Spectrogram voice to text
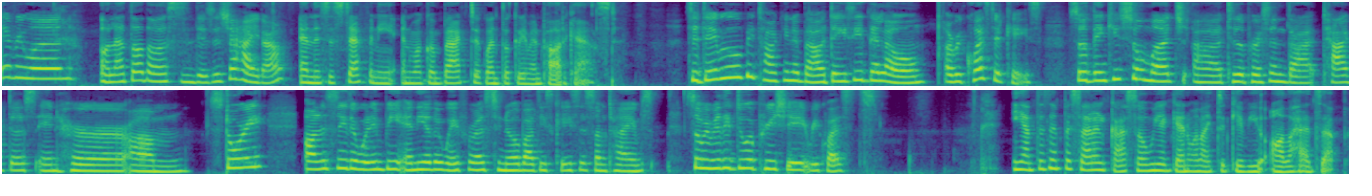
everyone! Hola a todos! This is Jahaira. And this is Stephanie, and welcome back to Cuento Crimen Podcast. Today we will be talking about Daisy Delao, a requested case. So thank you so much uh, to the person that tagged us in her um, story. Honestly, there wouldn't be any other way for us to know about these cases sometimes. So we really do appreciate requests. Y antes de empezar el caso, we again would like to give you all a heads up.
